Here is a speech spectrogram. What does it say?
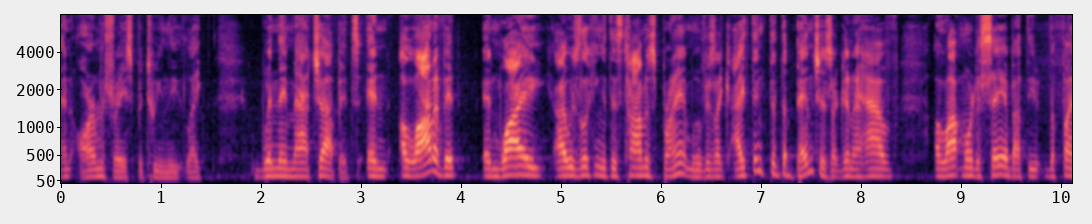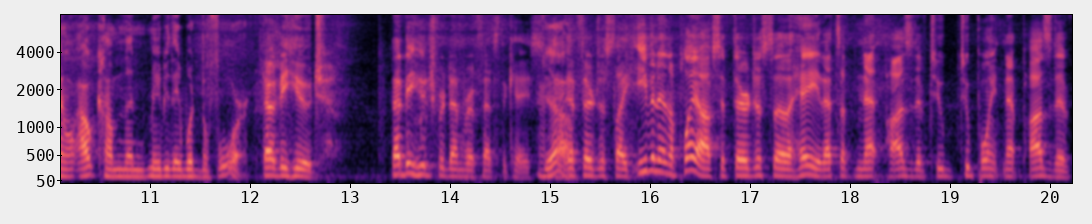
an arms race between the like when they match up. It's and a lot of it and why I was looking at this Thomas Bryant move is like I think that the benches are going to have a lot more to say about the the final outcome than maybe they would before. That would be huge. That'd be huge for Denver if that's the case. Yeah. If they're just like even in the playoffs, if they're just a hey, that's a net positive two two point net positive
